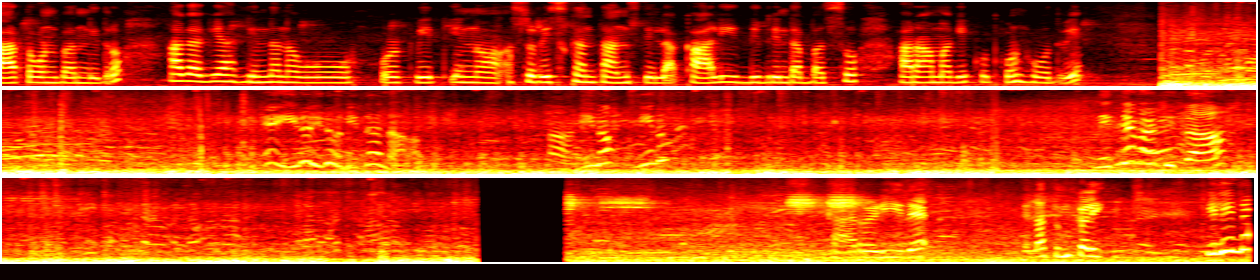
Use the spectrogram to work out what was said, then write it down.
ಕಾರ್ ತೊಗೊಂಡು ಬಂದಿದ್ರು. ಹಾಗಾಗಿ ಅಲ್ಲಿಂದ ನಾವು ಹೊರಟ್ವಿ. ಇನ್ನು ಅಷ್ಟು ರಿಸ್ಕ್ ಅಂತ ಅನಿಸ್ಲಿಲ್ಲ. ಖಾಲಿ ಇದ್ದಿದ್ದರಿಂದ ಬಸ್ಸು ಆರಾಮಾಗಿ ಕೂತ್ಕೊಂಡು ಹೋದ್ವಿ. ಏ ಇರು ಇರು ನಿಧಾನ. ನೀನು ನೀನು? ನಿದ್ದೆ ಮಾಡ್ತಿದ್ದ ಕಾರ್ ರೆಡಿ ಇದೆ. ಎಲ್ಲ ತುಂಬ್ಕೊಳ್ಳಿ. ಇಲ್ಲಿಂದ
